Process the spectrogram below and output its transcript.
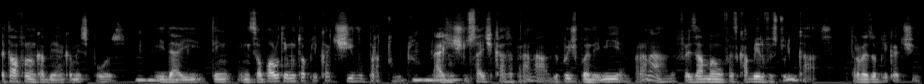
Eu tava falando com a Bianca, minha esposa. Uhum. E daí, tem, em São Paulo tem muito aplicativo pra tudo. Uhum. A gente não sai de casa pra nada. Depois de pandemia, pra nada. Faz a mão, faz cabelo, faz tudo em casa, através do aplicativo.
